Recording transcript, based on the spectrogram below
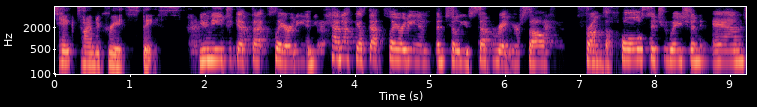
take time to create space. You need to get that clarity, and you cannot get that clarity in, until you separate yourself from the whole situation and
